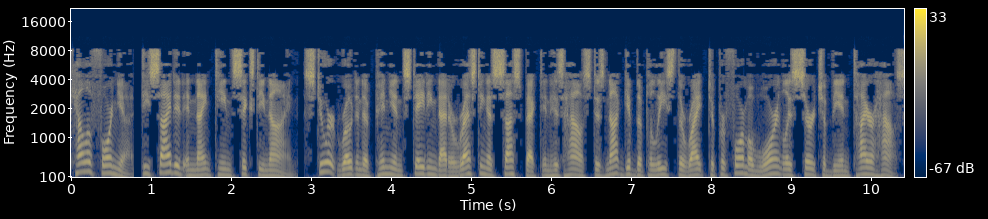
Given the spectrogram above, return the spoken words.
California, decided in 1969, Stewart wrote an opinion stating that arresting a suspect in his house does not give the police the right to perform a warrantless search of the entire house,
